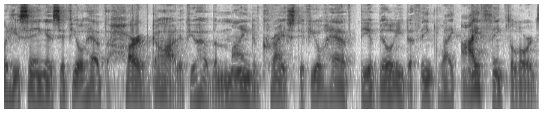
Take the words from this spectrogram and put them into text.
what he's saying is if you'll have the heart of God, if you'll have the mind of Christ, if you'll have the ability to think like I think the Lord,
